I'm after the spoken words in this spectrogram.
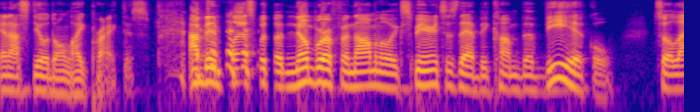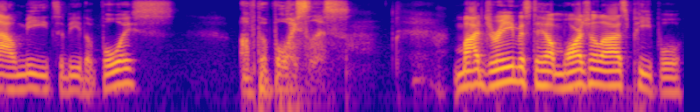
and I still don't like practice. I've been blessed with a number of phenomenal experiences that have become the vehicle to allow me to be the voice of the voiceless. My dream is to help marginalized people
